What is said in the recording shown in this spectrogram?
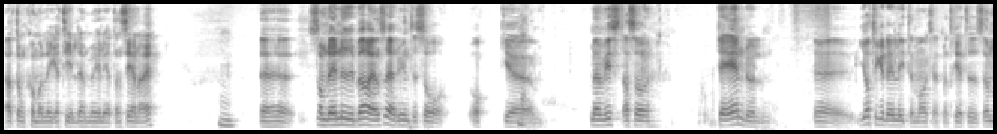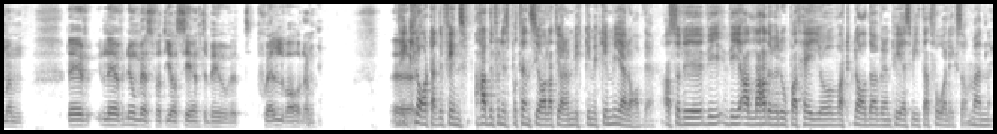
att de kommer lägga till den möjligheten senare. Mm. Eh, som det är nu i början så är det ju inte så. Och, eh, men visst, alltså. Det är ändå, eh, jag tycker det är lite magstarkt med 3000 men det är, det är nog mest för att jag ser inte behovet själv av den. Det är Eh, klart att det finns, hade funnits potential att göra mycket, mycket mer av det. Alltså det, vi, vi alla hade väl ropat hej och varit glada över en PS Vita 2 liksom. Men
